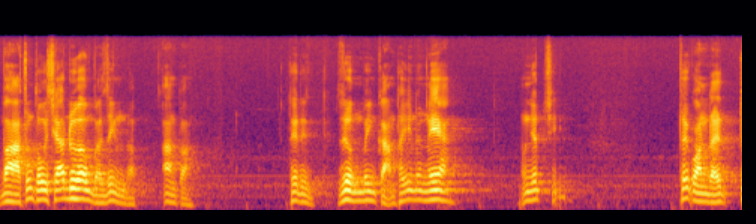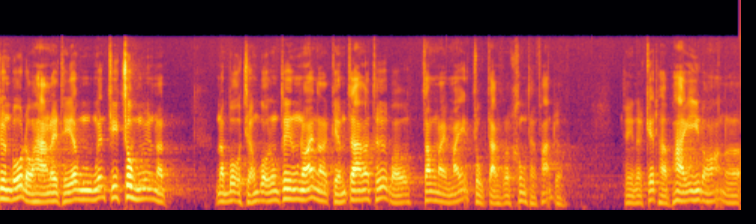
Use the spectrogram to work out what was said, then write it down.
và chúng tôi sẽ đưa ông về dinh được an toàn. Thế thì Dương Minh cảm thấy nó nghe, nó nhất trí thế còn để tuyên bố đầu hàng này thì ông Nguyễn Chí Trung là là bộ trưởng bộ thông tin nói là kiểm tra các thứ, bảo trong này máy trục trặc và không thể phát được. Thì là kết hợp hai ý đó là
